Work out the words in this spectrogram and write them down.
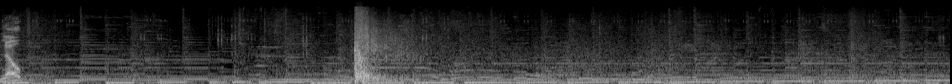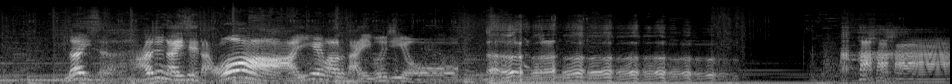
Nope. 나이스. 아주 나이스했다. 와 이게 바로 다이버지요. 하하하.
